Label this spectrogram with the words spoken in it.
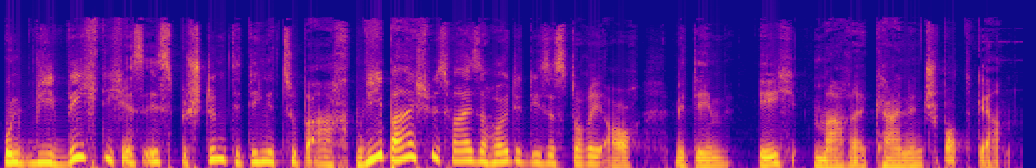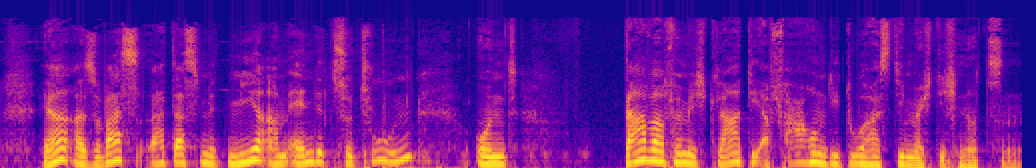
und wie wichtig es ist, bestimmte Dinge zu beachten. Wie beispielsweise heute diese Story auch mit dem ich mache keinen Sport gern. Ja, also was hat das mit mir am Ende zu tun? Und da war für mich klar, die Erfahrung, die du hast, die möchte ich nutzen.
